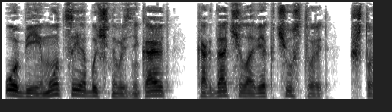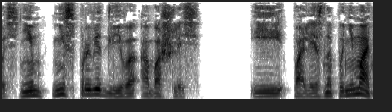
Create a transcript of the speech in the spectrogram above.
Обе эмоции обычно возникают, когда человек чувствует, что с ним несправедливо обошлись. И полезно понимать,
